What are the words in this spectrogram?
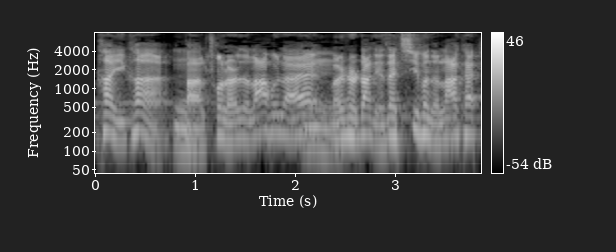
看一看，嗯把窗帘再拉回来，嗯完事儿，大姐再气愤的拉开。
